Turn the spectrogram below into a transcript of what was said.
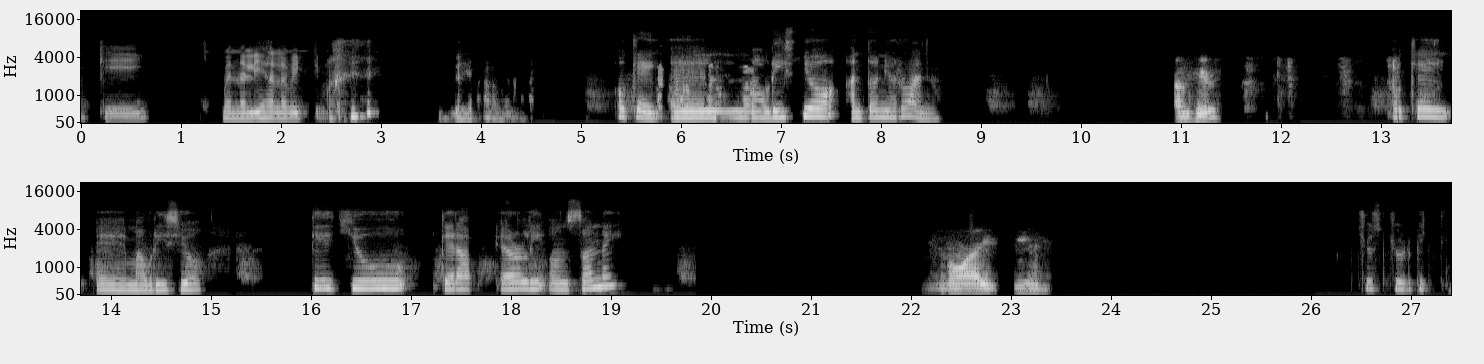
Ok. Bueno, elija la víctima. Ok, eh, Mauricio Antonio Ruano. I'm here. Ok, eh, Mauricio, did you get up early on Sunday? No, I didn't. Choose your victim.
